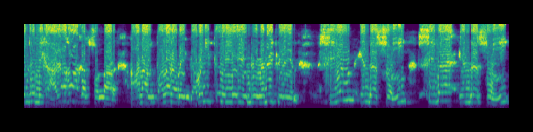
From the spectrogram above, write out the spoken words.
என்று மிக அழகாக சொன்னார். ஆனால் பலர் அதை கவனிக்கவில்லை என்று நினைக்கிறேன். சிவன் என்ற சொல் சிவ என்ற சொல்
